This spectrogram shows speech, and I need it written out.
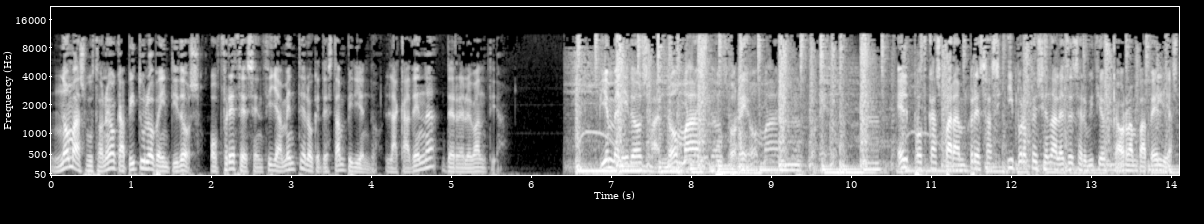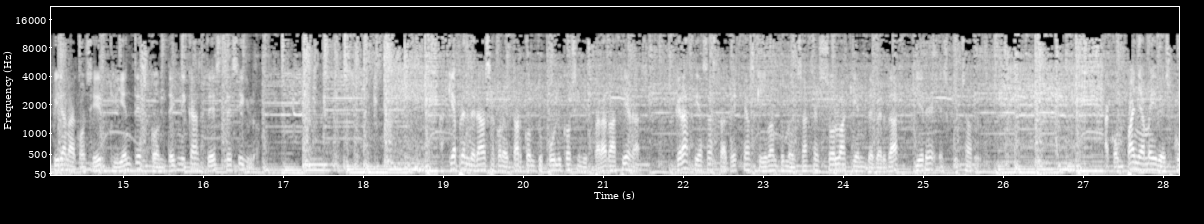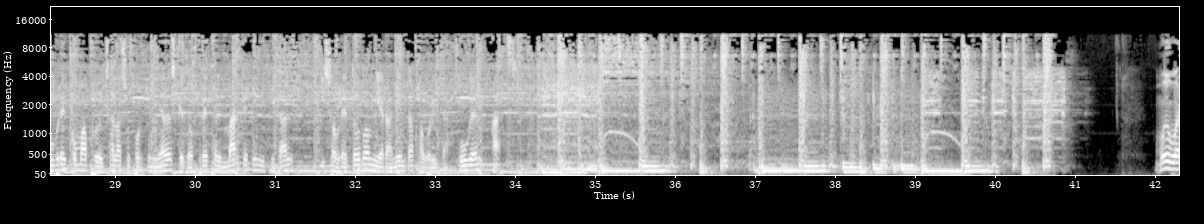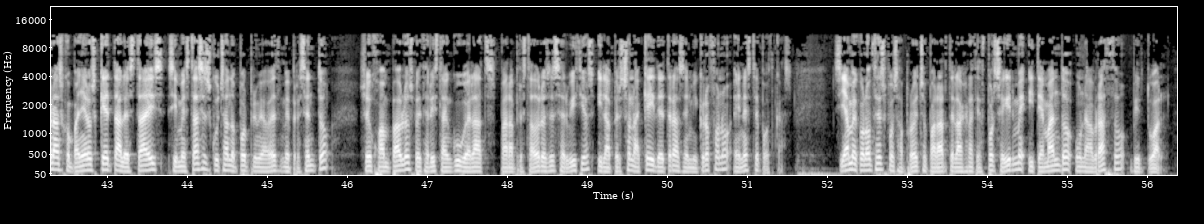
No más buzoneo capítulo 22. Ofrece sencillamente lo que te están pidiendo, la cadena de relevancia. Bienvenidos a No más buzoneo. El podcast para empresas y profesionales de servicios que ahorran papel y aspiran a conseguir clientes con técnicas de este siglo. Aquí aprenderás a conectar con tu público sin disparar a ciegas, gracias a estrategias que llevan tu mensaje solo a quien de verdad quiere escucharlo. Acompáñame y descubre cómo aprovechar las oportunidades que te ofrece el marketing digital y sobre todo mi herramienta favorita, Google Ads. Muy buenas compañeros, ¿qué tal estáis? Si me estás escuchando por primera vez, me presento. Soy Juan Pablo, especialista en Google Ads para prestadores de servicios y la persona que hay detrás del micrófono en este podcast. Si ya me conoces, pues aprovecho para darte las gracias por seguirme y te mando un abrazo virtual.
